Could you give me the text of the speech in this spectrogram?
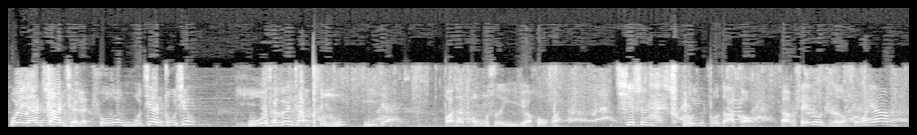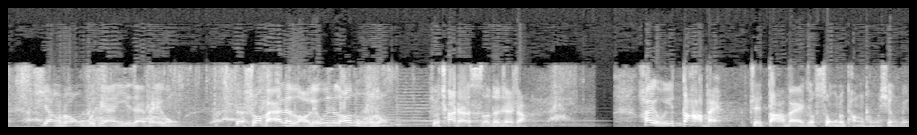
魏延站起来说：“我舞剑助兴。”舞他跟前，噗一剑，把他捅死，以绝后患。其实这厨艺不咋高，咱们谁都知道，鸿门宴嘛，项庄舞剑，意在沛公。这说白了，老刘家老祖宗就差点死在这上。还有一大败，这大败就送了庞统性命。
